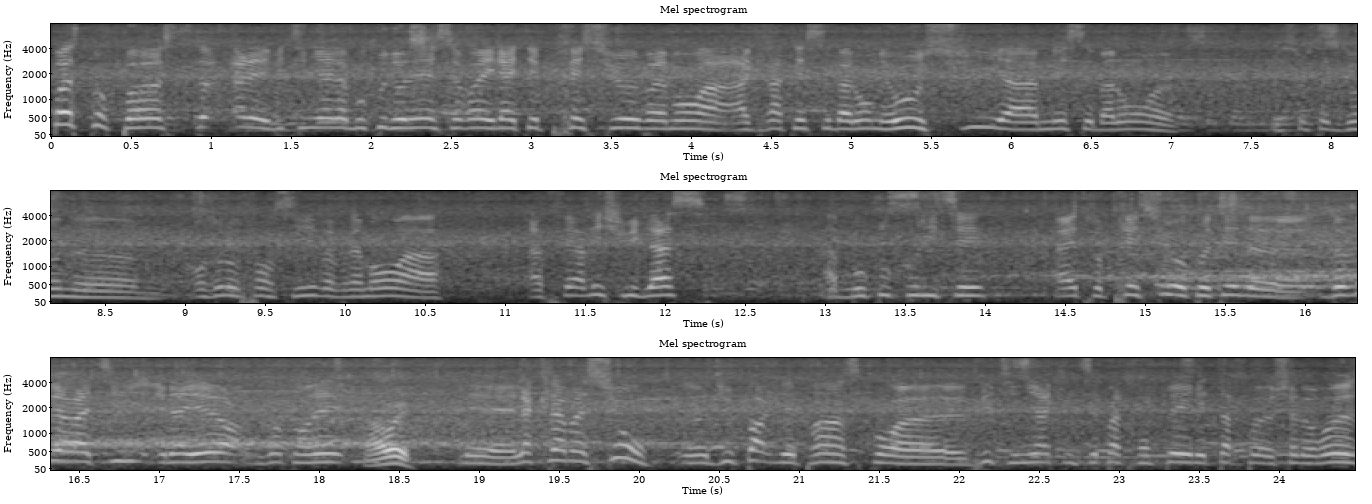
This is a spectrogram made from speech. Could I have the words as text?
Poste pour poste. Allez, Vitinha, il a beaucoup donné. C'est vrai, il a été précieux vraiment à, à gratter ses ballons, mais aussi à amener ses ballons euh, sur cette zone, euh, en zone offensive, vraiment à, à faire l'essuie-glace, à beaucoup coulisser, à être précieux aux côtés de, de Verratti. Et d'ailleurs, vous entendez Ah ouais. les- l'acclamation euh, du Parc des Princes pour euh, Vitinha qui ne s'est pas trompé, l'étape euh, chaleureuse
